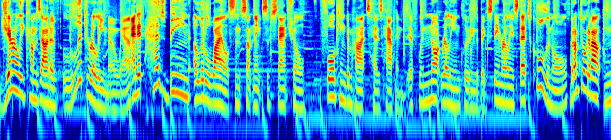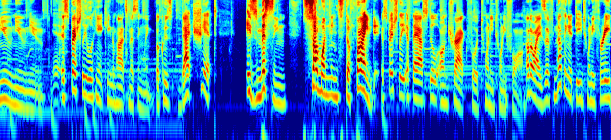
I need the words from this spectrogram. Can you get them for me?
generally comes out of literally nowhere, and it has been a little while since something substantial for Kingdom Hearts has happened. If we're not really including the big Steam release, that's cool and all, but I'm talking about new, new, new. Especially looking at Kingdom Hearts Missing Link, because that shit is missing, someone needs to find it. Especially if they are still on track for 2024. Otherwise, if nothing at D23,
